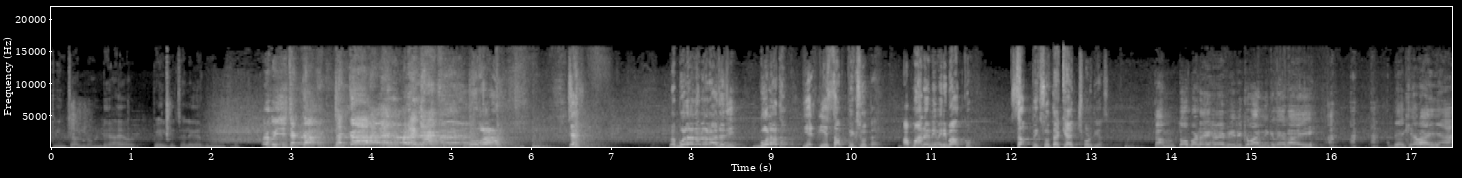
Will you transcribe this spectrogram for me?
तीन चार लौंडे आए और फेल के चले गए बिना मतलब। रवि जी चक्का चक्का! अरे मैं बोला था ना राजा जी बोला था। ये ये सब फिक्स होता है। आप माने नहीं मेरी बात को? सब फिक्स होता है कैच छोड़ दिया तुम तो बड़े हैवी रिकवर निकले भाई। देखिए भाई हैं।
